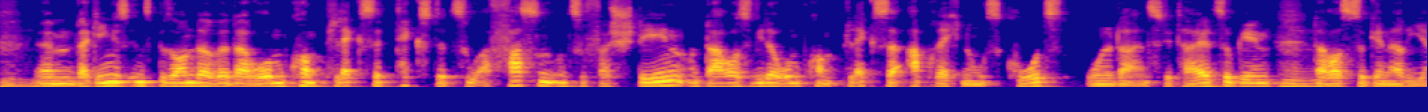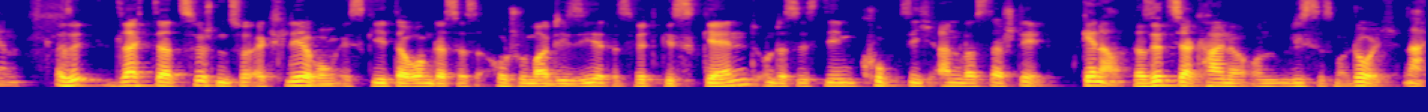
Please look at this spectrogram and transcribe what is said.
Mhm. Ähm, da ging es insbesondere darum, komplexe Texte zu erfassen und zu verstehen und daraus wiederum komplexe Abrechnungscodes, ohne da ins Detail zu gehen, mhm. daraus zu generieren. Also gleich dazwischen zur Erklärung. Es geht darum, dass es automatisiert, es wird gescannt und das System guckt sich an, was da steht. Genau. Da sitzt ja keiner und liest es mal durch. Nein.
